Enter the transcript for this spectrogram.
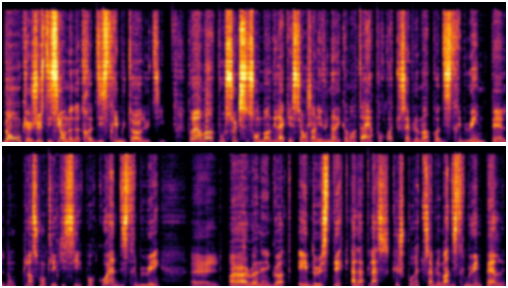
donc, juste ici, on a notre distributeur d'outils. Premièrement, pour ceux qui se sont demandé la question, j'en ai vu dans les commentaires, pourquoi tout simplement pas distribuer une pelle? Donc, lorsqu'on clique ici, pourquoi distribuer euh, un Iron Ingot et deux sticks à la place que je pourrais tout simplement distribuer une pelle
